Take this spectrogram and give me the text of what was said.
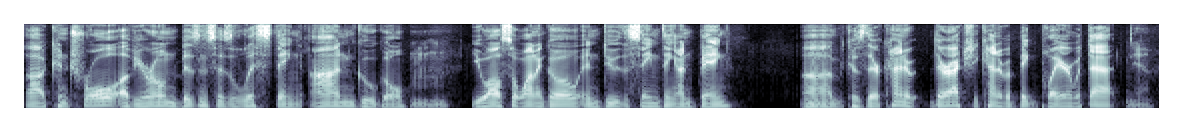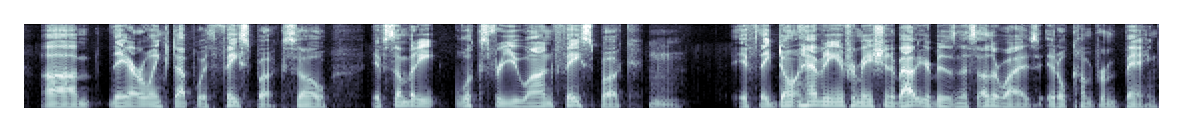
uh, control of your own business's listing on Google. Mhm. You also want to go and do the same thing on Bing um, because they're kind of they're actually kind of a big player with that. Yeah. Um, they are linked up with Facebook, so if somebody looks for you on Facebook, Hmm. if they don't have any information about your business otherwise, it'll come from Bing.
